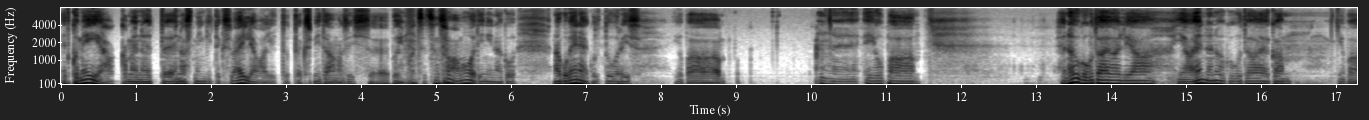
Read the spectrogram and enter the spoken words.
et kui meie hakkame nüüd ennast mingiteks väljavalituteks pidama, siis äh, põhimõtteliselt see on samamoodi, nii nagu, nagu vene kultuuris juba, äh, juba nõukogude ajal ja, ja enne nõukogude aega, juba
